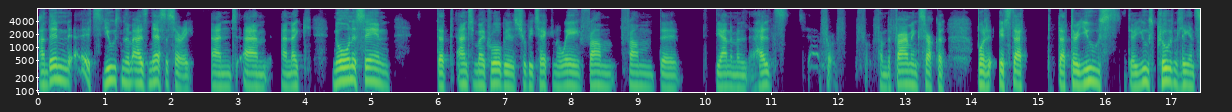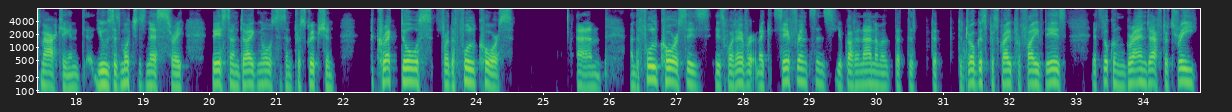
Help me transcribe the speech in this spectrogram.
and then it's using them as necessary and um, and like no one is saying that antimicrobials should be taken away from from the the animal health for, for, from the farming circle, but it's that that they're used they're used prudently and smartly and used as much as necessary based on diagnosis and prescription the correct dose for the full course um, and the full course is is whatever like say for instance you've got an animal that the the drug is prescribed for five days. It's looking grand after three,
